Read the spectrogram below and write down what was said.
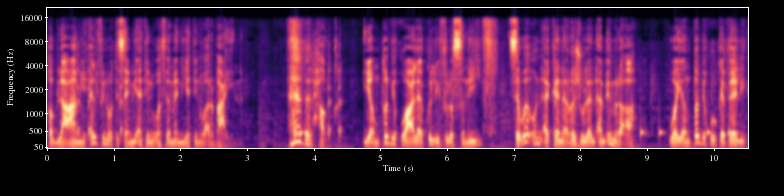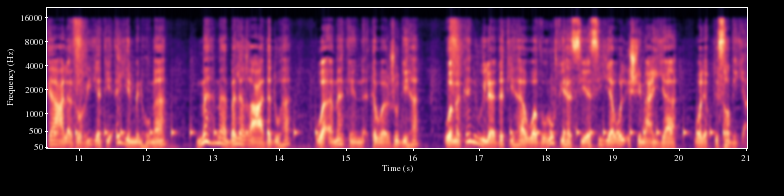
قبل عام 1948 هذا الحق ينطبق على كل فلسطيني سواء أكان رجلا أم امرأة. وينطبق كذلك على ذرية أي منهما مهما بلغ عددها وأماكن تواجدها ومكان ولادتها وظروفها السياسية والاجتماعية والاقتصادية.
